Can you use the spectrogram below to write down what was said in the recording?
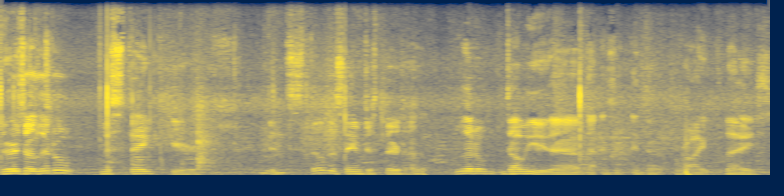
There's a little mistake here. It's still the same, just there's a little W there that isn't in the right place.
